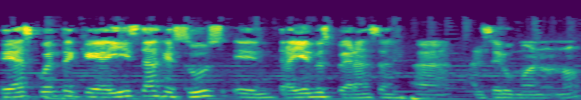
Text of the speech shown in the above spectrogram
te das cuenta que ahí está Jesús eh, trayendo esperanza a, al ser humano, ¿no?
